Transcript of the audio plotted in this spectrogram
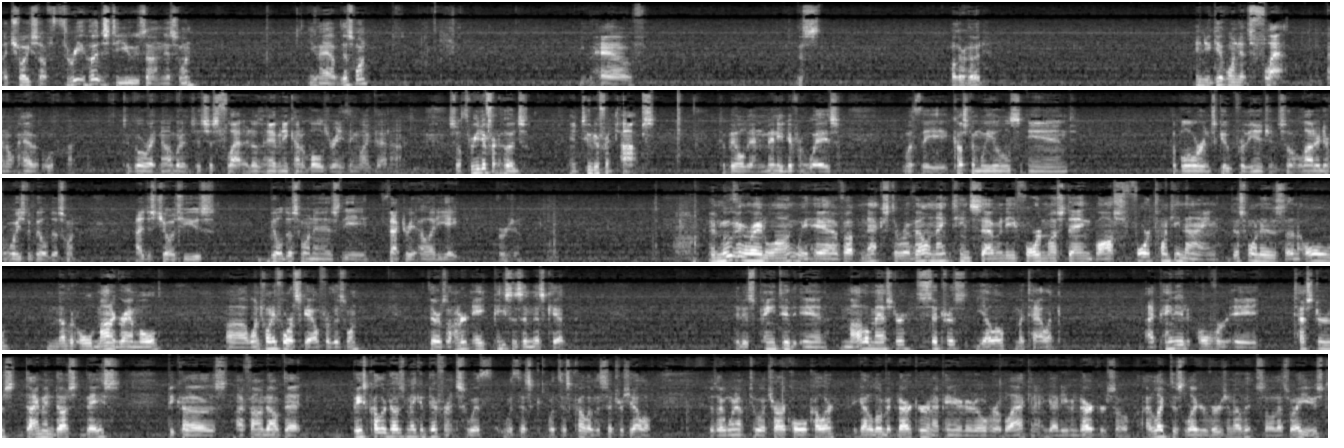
a choice of three hoods to use on this one. You have this one. You have this other hood. And you get one that's flat. I don't have it to go right now, but it's, it's just flat. It doesn't have any kind of bulge or anything like that on it. So three different hoods and two different tops to build in many different ways with the custom wheels and the blower and scoop for the engine. So a lot of different ways to build this one. I just chose to use build this one as the factory L88 version. And moving right along, we have up next the Revell 1970 Ford Mustang Boss 429. This one is an old, another old monogram mold, uh, 124 scale for this one. There's 108 pieces in this kit. It is painted in Model Master Citrus Yellow Metallic. I painted over a Testors Diamond Dust base because I found out that base color does make a difference with with this with this color, the citrus yellow. As I went up to a charcoal color, it got a little bit darker, and I painted it over a black, and it got even darker. So I like this lighter version of it, so that's what I used.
